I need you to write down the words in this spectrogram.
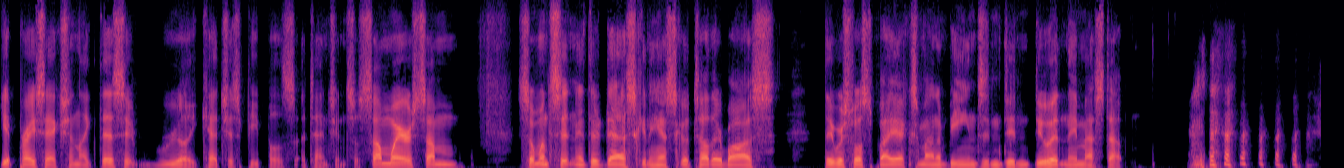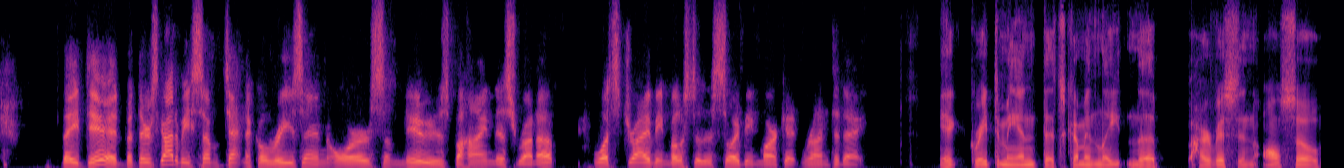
get price action like this it really catches people's attention. So somewhere some someone's sitting at their desk and he has to go tell their boss they were supposed to buy X amount of beans and didn't do it and they messed up. they did, but there's got to be some technical reason or some news behind this run up. What's driving most of the soybean market run today? Yeah, great demand that's coming late in the harvest and also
